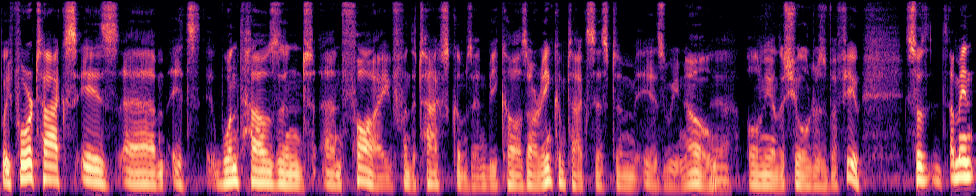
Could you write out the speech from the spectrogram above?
Before tax is um, it's 1,005 when the tax comes in because our income tax system is, we know, yeah. only on the shoulders of a few. So I mean,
